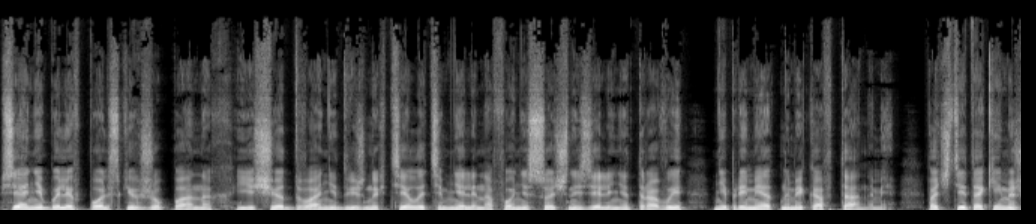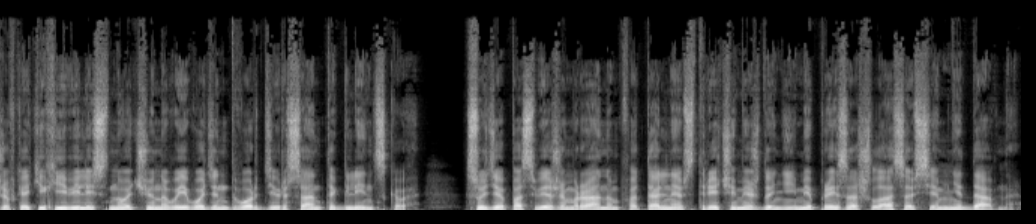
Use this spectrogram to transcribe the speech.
Все они были в польских жупанах, еще два недвижных тела темнели на фоне сочной зелени травы неприметными кафтанами, почти такими же, в каких явились ночью на воеводин двор диверсанта Глинского. Судя по свежим ранам, фатальная встреча между ними произошла совсем недавно.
